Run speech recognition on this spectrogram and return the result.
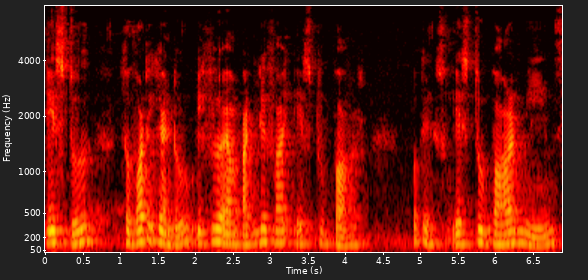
s2 so what you can do if you identify s2 bar okay so s2 bar means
